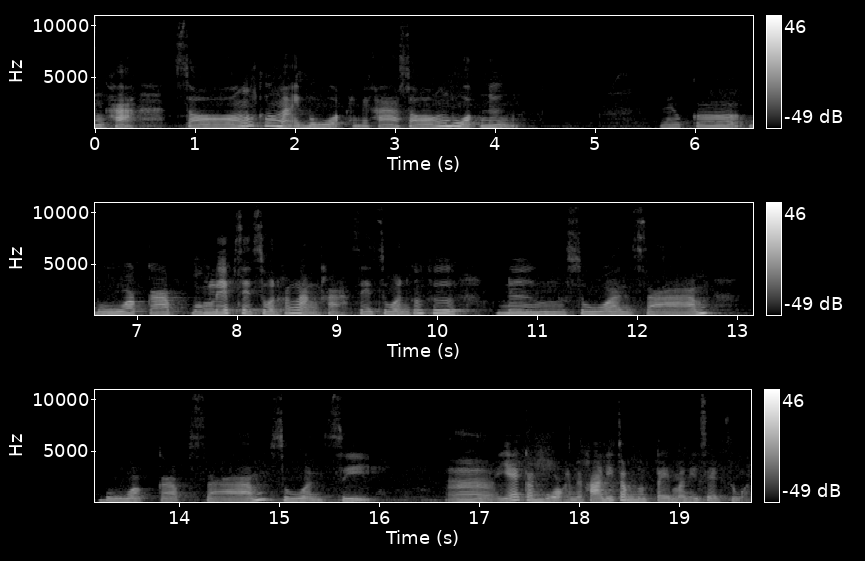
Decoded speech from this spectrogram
1 ค่ะ 2 เครื่องหมายบวกเห็นไหมคะ2บวก1 แล้วก็บวกกับวงเล็บเศษส่วนข้างหลังค่ะ เศษส่วนก็คือ 1 ส่วน 3 บวกกับ 3 ส่วน 4 อ่า แยกกันบวกเห็นไหมคะ อันนี้จำนวนเต็ม อันนี้เศษส่วน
